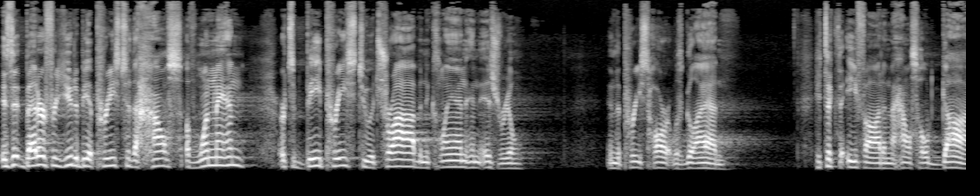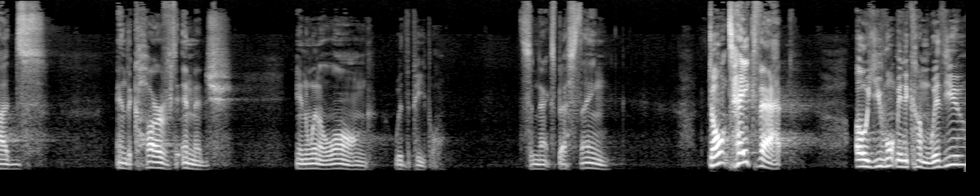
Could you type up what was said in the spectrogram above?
Is it better for you to be a priest to the house of one man or to be priest to a tribe and clan in Israel? And the priest's heart was glad. He took the ephod and the household gods and the carved image and went along with the people. It's the next best thing. Don't take that. Oh, you want me to come with you?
